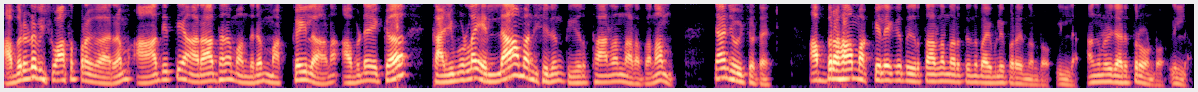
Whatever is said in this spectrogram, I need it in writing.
അവരുടെ വിശ്വാസപ്രകാരം ആദ്യത്തെ ആരാധന മന്ദിരം മക്കയിലാണ്. അവിടേക്ക് കഴിവുള്ള എല്ലാ മനുഷ്യരും തീർത്ഥാടനം നടത്തണം. ഞാൻ ചോദിച്ചോട്ടെ അബ്രഹാം മക്കയിലേക്ക് തീർത്ഥാടനം നടത്തിയെന്ന് ബൈബിളിൽ പറയുന്നുണ്ടോ? ഇല്ല. അങ്ങനെ ഒരു ചരിത്രമുണ്ടോ? ഇല്ല.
